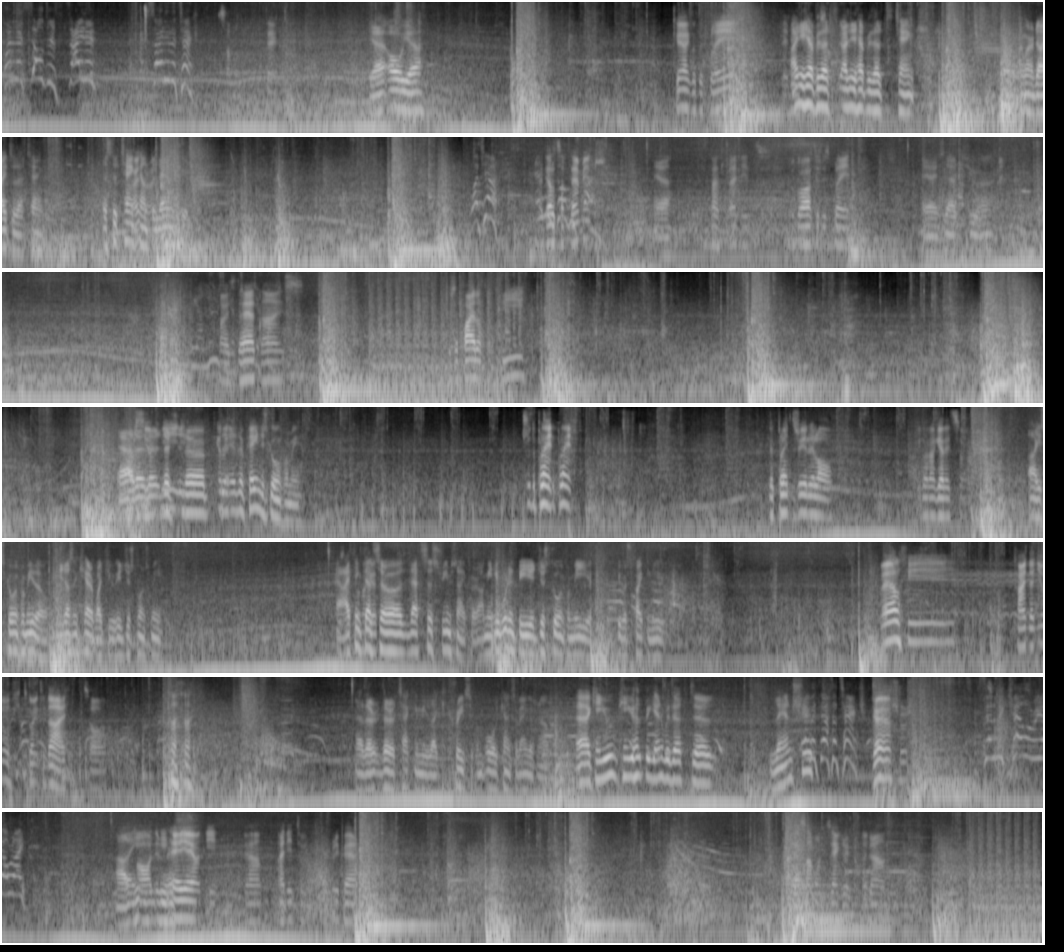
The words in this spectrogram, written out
One of their soldiers sighted! Sighted a tank! Someone tank. Yeah, oh yeah. Okay, I got the plane. Maybe I need help with that, I need help with that tank. I'm gonna die to that tank. That's the tank Right, counter right. land ship. Watch out! I dealt some damage, Yeah. but I need to go after this plane. Yeah, it's that too, huh? We are Oh, it's dead, nice. There's a pilot on B. the, the, the, the, Kill the, it. the plane is going for me. Shoot the plane, the plane! The plane is really low. You're gonna get it soon. Ah, he's going for me though. He doesn't care about you, he just wants me. Yeah, I think that's a that's a stream sniper. I mean, he wouldn't be just going for me if he was fighting you. Well, he kinda knew he's going to die, so Yeah, they're they're attacking me like crazy from all kinds of angles now. Uh, can you can you help again with that uh, land ship? it, that's a tank! yeah, yeah, sure, sure. It's enemy cavalry, alright! Uh, he, Oh, the he has- AA on E. Yeah, I need to repair.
